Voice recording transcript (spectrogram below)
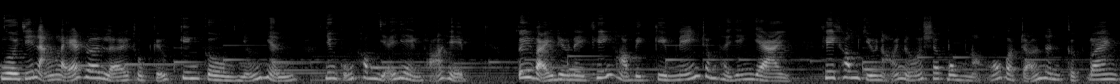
Người chỉ lặng lẽ rơi lệ thuộc kiểu kiên cường, nhẫn nhịn nhưng cũng không dễ dàng thỏa hiệp. Tuy vậy, điều này khiến họ bị kìm nén trong thời gian dài. khi không chịu nổi nữa, sẽ bùng nổ và trở nên cực đoan.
